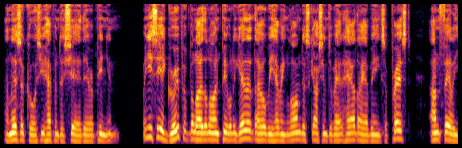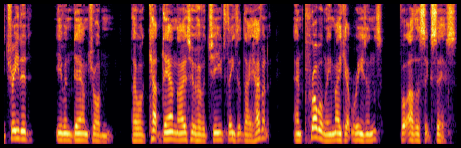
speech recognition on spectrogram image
unless, of course, you happen to share their opinion. When you see a group of below the line people together, they will be having long discussions about how they are being suppressed, unfairly treated, even downtrodden. They will cut down those who have achieved things that they haven't and probably make up reasons for other success.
